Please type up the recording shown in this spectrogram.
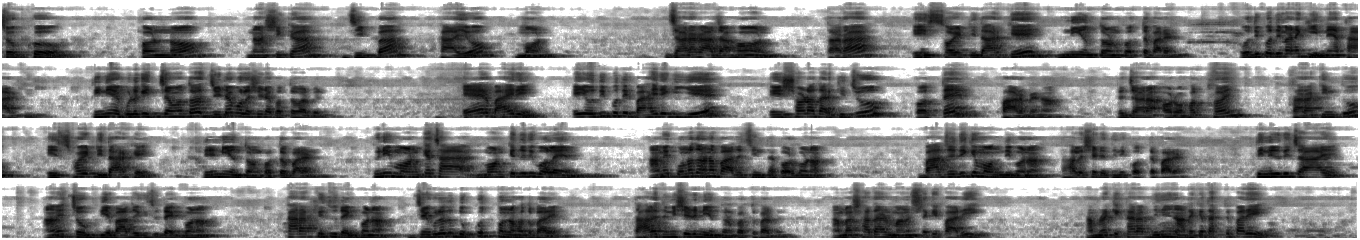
চক্ষু, কর্ণ, নাসিকা জিব্বা কায়, মন। যারা রাজা হন, তারা এই ছয়টি দ্বারকে নিয়ন্ত্রণ করতে পারেন। অধিপতি মানে কি? নেতা আর কি। তিনি এগুলোকে ইচ্ছা মতো যেটা বলে সেটা করতে পারবেন। এর বাইরে, এই অধিপতির বাইরে গিয়ে এই সরাদার কিছু করতে পারবে না। যারা অরহত হয়, তারা কিন্তু এই ছয়টি দ্বারকে তিনি নিয়ন্ত্রণ করতে পারেন। তিনি মনকে চা, মনকে যদি বলেন, আমি কোনো ধরনের বাজে চিন্তা করব না, বাজে দিকে মন দিব না, তাহলে সেটা তিনি করতে পারেন। তিনি যদি চায়, আমি চোখ দিয়ে বাজে কিছু দেখব না, খারাপ কিছু দেখব না, যেগুলো তো দুঃখ উৎপন্ন হতে পারে, তাহলে তুমি সেটা নিয়ন্ত্রণ করতে পারবেন। আমরা সাধারণ মানুষটা কি পারি? আমরা কি খারাপ জিনিস না দেখে থাকতে পারি?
